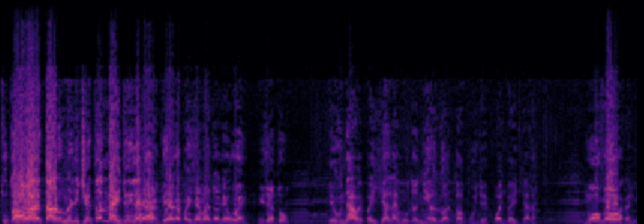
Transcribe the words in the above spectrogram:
તું તો હવારે તારું મેળ્યું છે તો નહીં જોઈ લે. અડધી રાતે પૈસા માં તો કેવું હોય? બીજા તો? એવું ના હોય પૈસા લાય હું તો નહીં આ તો પૂજે પોચ પૈસા લાય હું કહું?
